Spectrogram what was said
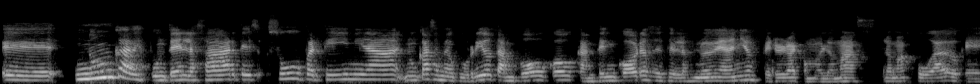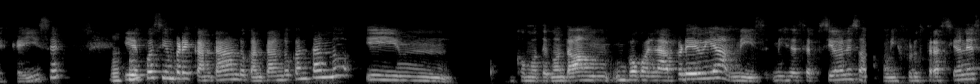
eh, nunca despunté en las artes, súper tímida, nunca se me ocurrió tampoco, canté en coros desde los nueve años, pero era como lo más, lo más jugado que, que hice. Y después siempre cantando, cantando, cantando, y mm, como te contaba un, un poco en la previa, mis, mis decepciones o mis frustraciones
